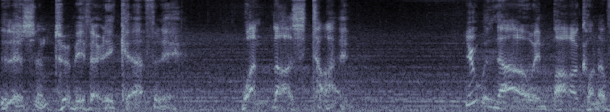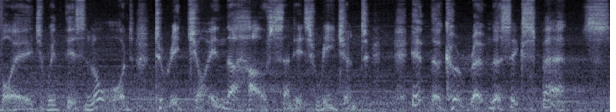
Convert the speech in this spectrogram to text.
listen to me very carefully. One last time. You will now embark on a voyage with this lord to rejoin the house and its regent in the Koronus expanse.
